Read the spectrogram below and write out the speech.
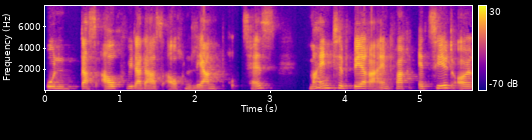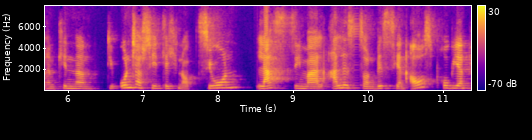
Und das auch wieder, da ist auch ein Lernprozess. Mein Tipp wäre einfach, erzählt euren Kindern die unterschiedlichen Optionen. Lasst sie mal alles so ein bisschen ausprobieren.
